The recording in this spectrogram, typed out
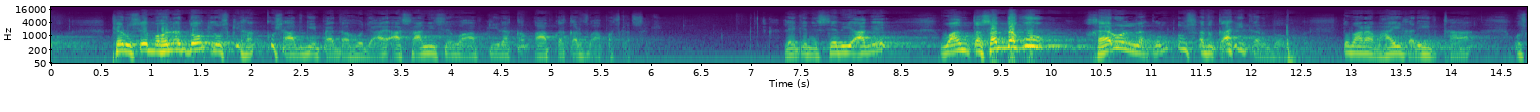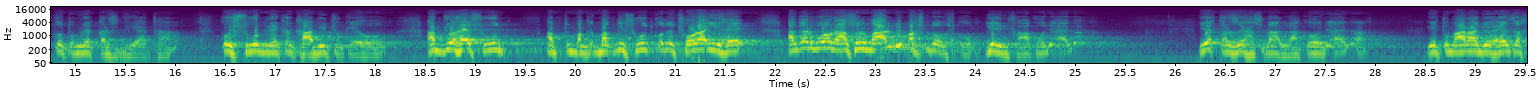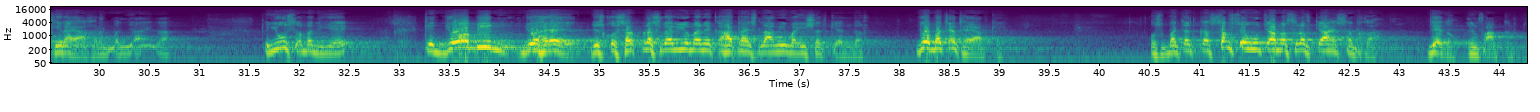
फिर उसे मोहलत दो कि उसकी हक कुशादगी पैदा हो जाए आसानी से वो आपकी रकम आपका कर्ज वापस कर सके लेकिन इससे भी आगे वन तसदकू खैरुल्लकुम तुम सदका ही कर दो तुम्हारा भाई गरीब था उसको तुमने कर्ज दिया था कुछ सूद लेकर खा भी चुके हो। अब जो है सूद, अब तो बाकी सूद को तो छोड़ा ही है। अगर वो रासुल माल भी बख्श दो उसको, ये इन्फाक हो जाएगा। ये कर्ज हंसना अल्लाह को हो जाएगा। ये तुम्हारा जो है जखीरा आखरत बन जाएगा। तो यूँ समझिए कि जो भी जो है, जिसको सरप्लस वैल्यू मैंने कहा था इस्लामी मीशत के अंदर, जो बचत है आपकी, उस बचत का सबसे ऊँचा मसरफ क्या है? सदका। दे दो, इन्फाक कर दो।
